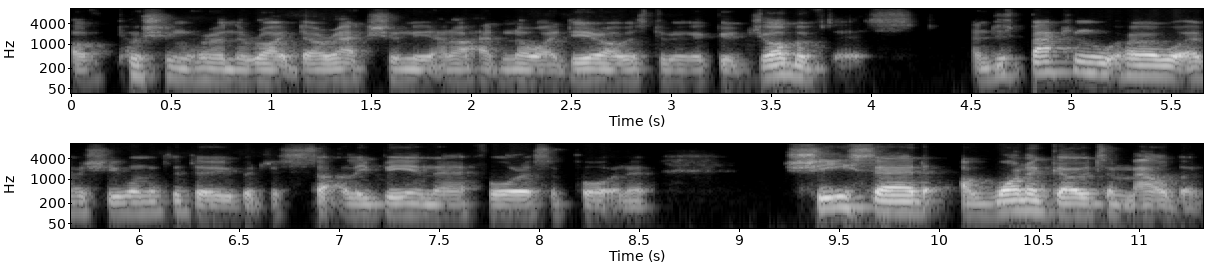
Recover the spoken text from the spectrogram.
of pushing her in the right direction. And I had no idea I was doing a good job of this and just backing her whatever she wanted to do, but just subtly being there for her, supporting it. She said, I want to go to Melbourne.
